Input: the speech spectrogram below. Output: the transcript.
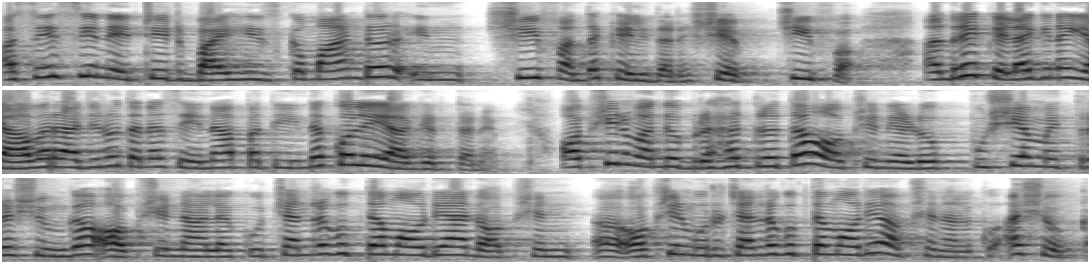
assassinated by his commander in chief ಅಂತ ಕೇಳಿದ್ದಾರೆ. ಶೇಫ್ ಚೀಫ್ ಅಂದರೆ ಕೆಳಗಿನ ಯಾವ ರಾಜನು ತನ್ನ ಸೇನಾಪತಿಯಿಂದ ಕೊಲೆಯಾಗಿರ್ತಾನೆ. ಆಪ್ಷನ್ ಒಂದು ಬೃಹದ್ರಥ ಆಪ್ಷನ್ ಎರಡು, ಪುಷ್ಯಮಿತ್ರ ಶೃಂಗ. ಆಪ್ಷನ್ ನಾಲ್ಕು, Chandragupta Maurya and option option ಮೂರು, ಚಂದ್ರಗುಪ್ತ ಮೌರ್ಯ. ಆಪ್ಷನ್ ನಾಲ್ಕು, ಅಶೋಕ.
